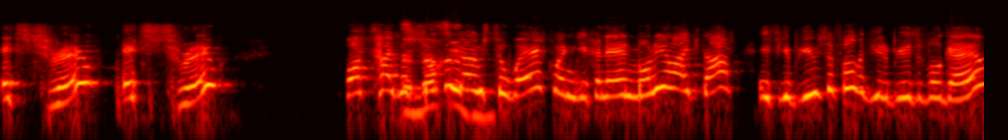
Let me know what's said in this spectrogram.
it's true. It's true. What type of sucker goes to work when you can earn money like that? If you're beautiful, if you're a beautiful girl.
